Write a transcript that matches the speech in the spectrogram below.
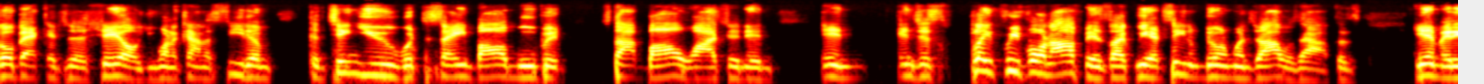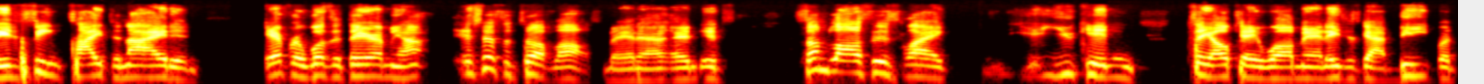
go back into the shell. You want to kind of see them continue with the same ball movement, stop ball watching, and and and just play free flowing offense like we had seen him doing when Ja was out. Because yeah, man, it seemed tight tonight and effort wasn't there. I mean, I, it's just a tough loss, man. Uh, and it's some losses like you can say, okay, well, man, they just got beat, but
